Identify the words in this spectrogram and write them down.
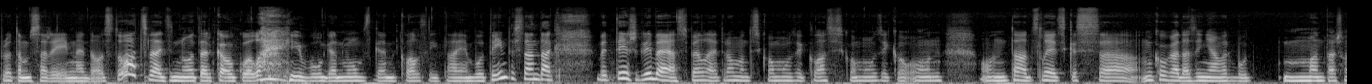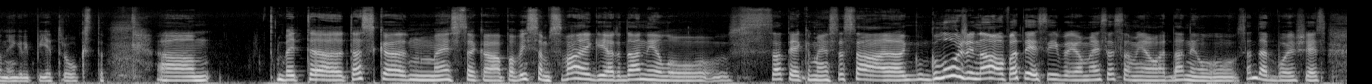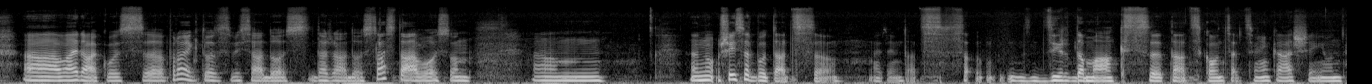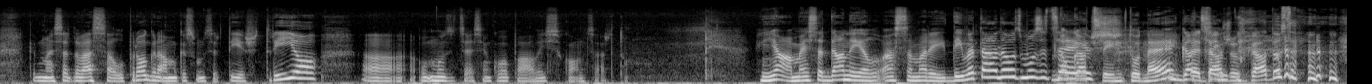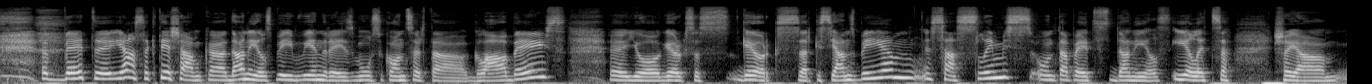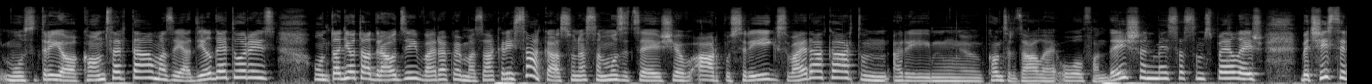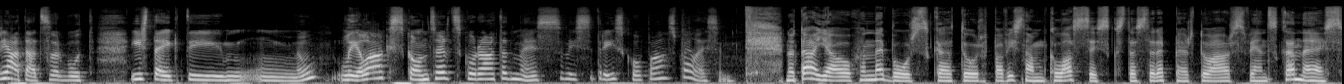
protams, arī nedaudz to atsveicinot ar kaut ko, lai gan mums, gan klausītājiem būtu interesantāk. Bet tieši gribējās spēlēt romantisko mūziku, klasisko mūziku un, un tādas lietas, kas nu, kaut kādā ziņā varbūt man personīgi arī pietrūkst. Um, Bet uh, tas, ka mēs kā, pavisam svaigi ar Danielu satiekamies, tas tā gluži nav patiesība, jo mēs esam jau ar Danielu sadarbojušies uh, vairākos uh, projektos, visādos dažādos sastāvos. Un, um, nu, šis varbūt tāds. Uh, nezinu, tāds dzirdamāks tāds koncerts vienkārši. Un, kad mēs ar veselu programmu, kas mums ir tieši trijo, uh, muzicēsim kopā visu koncertu. Jā, mēs ar Danielu esam arī divi tādi daudz muzicējuši. Nu, gadsimtu, nē, gadsimtu. dažus gadus. bet eh, jāsaka tiešām, ka Daniels bija vienreiz mūsu koncertā glābējs, eh, jo Georgs, Georgs Sarkisjans bija mm, saslimis, un tāpēc Daniels ieleca šajā mūsu trijo koncertā, mazajā ģildē toreiz, un tad jau tā draudzība vairāk vai mazāk arī sākās, un esam muzicējuši jau ārpus Rīgas vairāk kārt, un arī mm, zālē All Foundation mēs esam spēlējuši. Bet šis ir jā, tāds varbūt izteikti mm, nu, lielāks koncerts, kurā tad mēs visi trīs kopā spēlēsim. Nu, tā jau nebūs, ka tur pavisam klasisks tas repertuārs viens skanēs.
